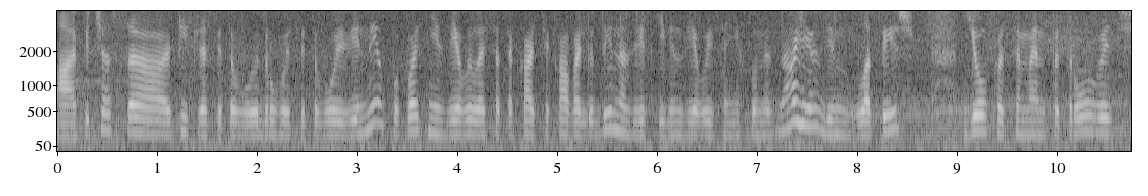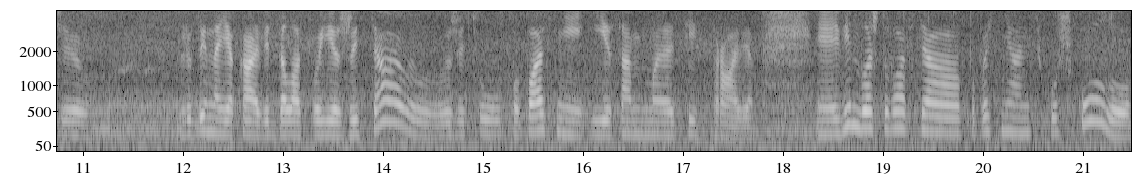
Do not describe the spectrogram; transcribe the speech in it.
А під час е, після світової Другої світової війни в Попасній з'явилася така цікава людина. Звідки він з'явився, ніхто не знає. Він латиш, Йофе Семен Петрович. е, Людина, яка віддала своє життя е, життю в Попасній і саме цій справі. Він влаштувався в Попаснянську школу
